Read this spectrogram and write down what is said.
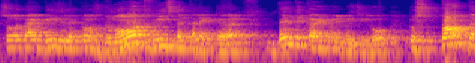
so that these electrons do not reach the collector, then the current will be zero. To stop the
